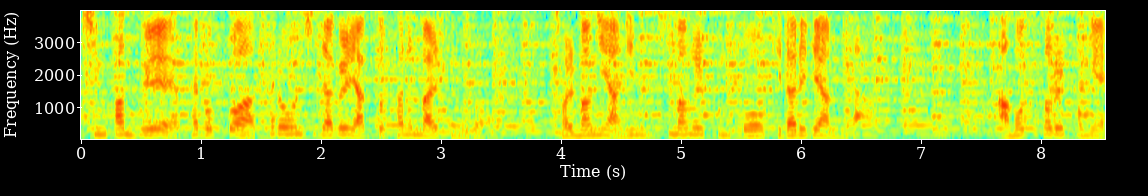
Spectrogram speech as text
심판 후에 회복과 새로운 시작을 약속하는 말씀으로 절망이 아닌 희망을 품고 기다리게 합니다. 아모스서를 통해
